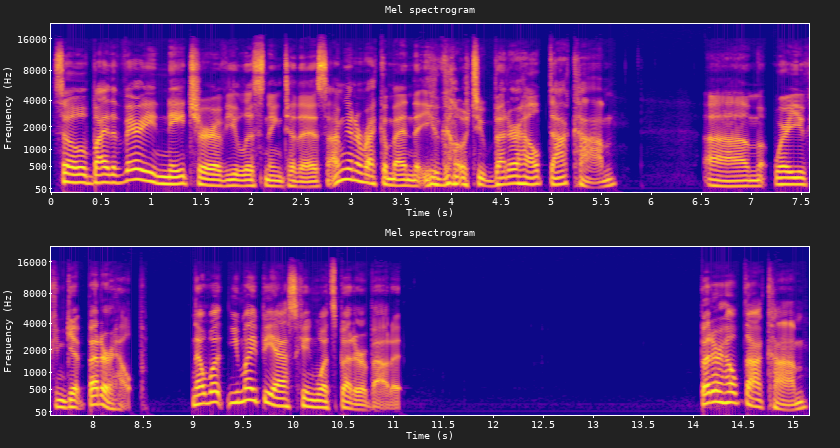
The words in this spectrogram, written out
So, by the very nature of you listening to this, I'm going to recommend that you go to betterhelp.com um, where you can get better help. Now, what you might be asking, what's better about it? BetterHelp.com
